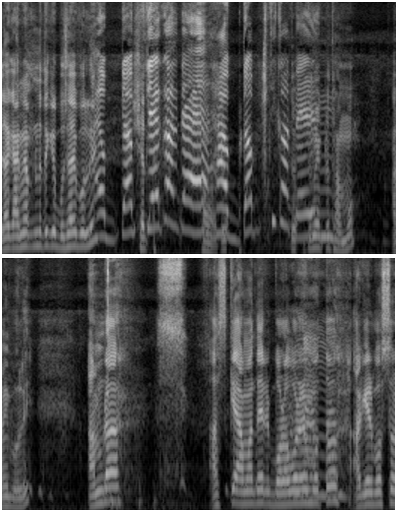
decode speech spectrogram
যাক আমি আপনাদেরকে বোঝাই বলি। হ্যাঁ, তুমি একটু থামো আমি বলি। আমরা আজকে আমাদের বরাবরের মতো আগের বছর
